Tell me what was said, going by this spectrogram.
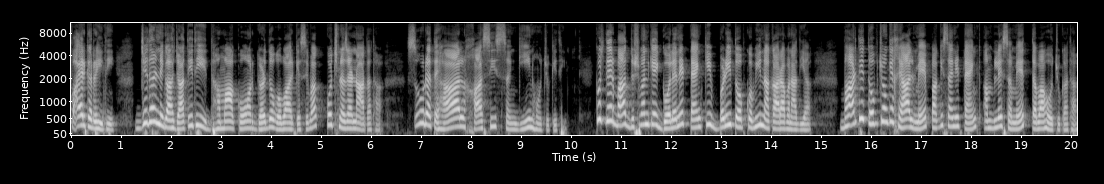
فائر کر رہی تھیں۔ جدھر نگاہ جاتی تھی، دھماکوں اور گرد و غبار کے سوا کچھ نظر نہ آتا تھا۔ صورت حال خاصی سنگین ہو چکی تھی۔ کچھ دیر بعد دشمن کے ایک گولے نے ٹینک کی بڑی توپ کو بھی ناکارہ بنا دیا۔ بھارتی توپچوں کے خیال میں پاکستانی ٹینک عملے سمیت تباہ ہو چکا تھا۔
